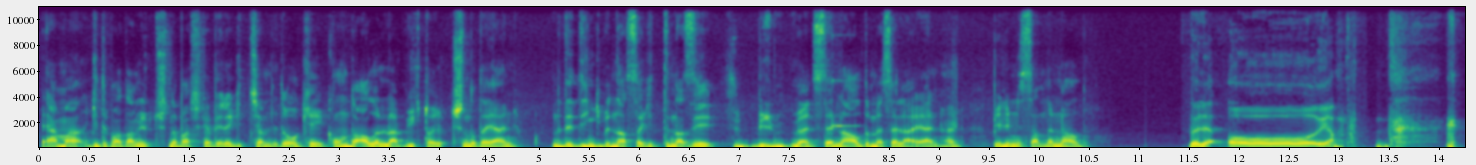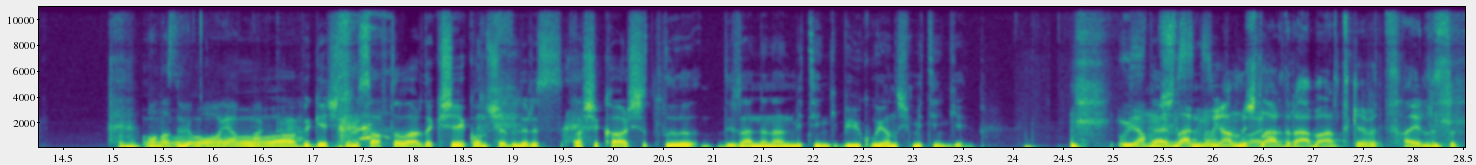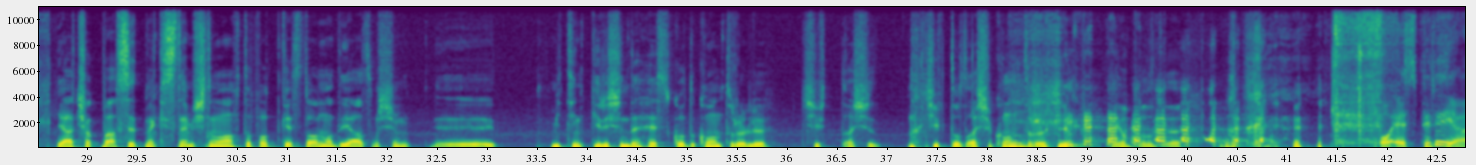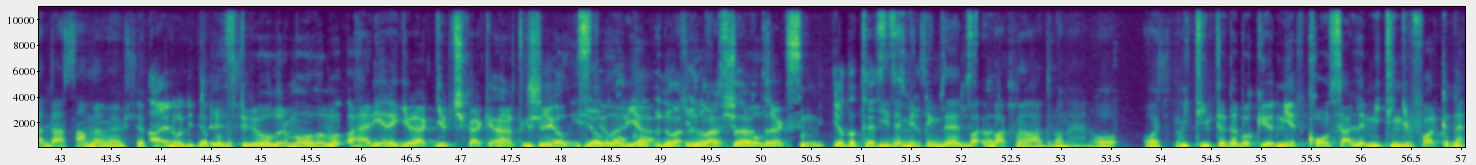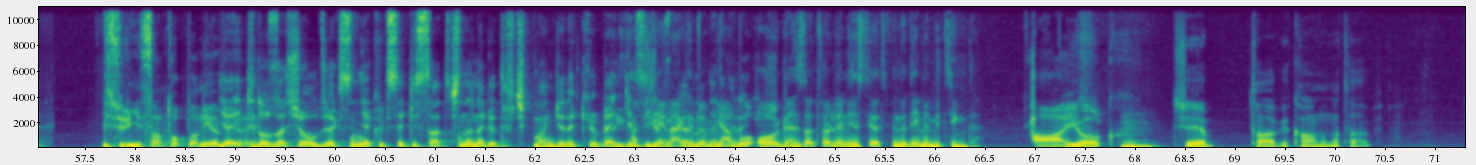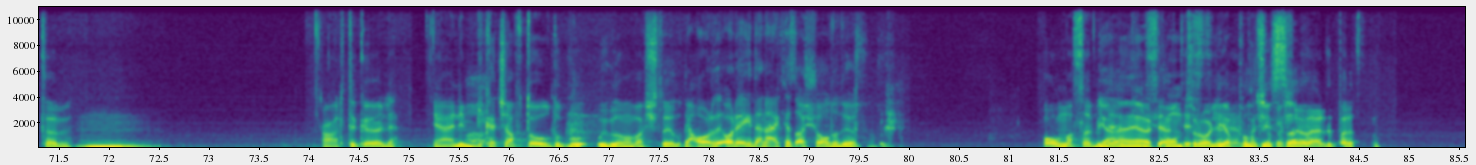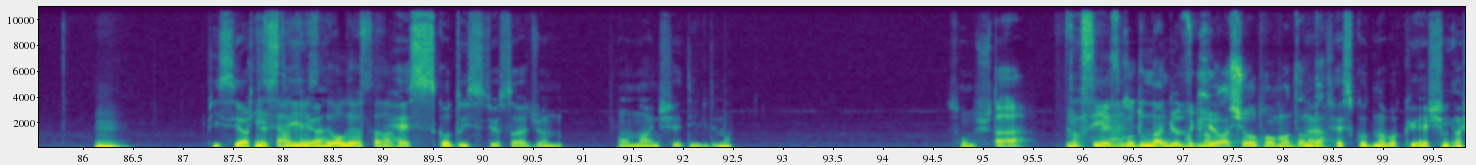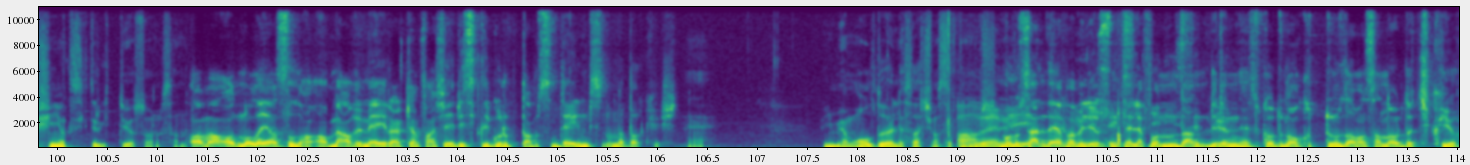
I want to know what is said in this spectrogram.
E ama gidip adam yurt dışında başka bir yere gideceğim dedi. Okey konuda alırlar büyük ihtimal yurt dışında da yani. Dediğin gibi NASA gitti Nazi bir mühendislerini aldı mesela yani. Hani bilim insanlarını aldı. Böyle o yap. O nasıl bir o yapmaktır ya? Abi geçtiğimiz haftalardaki şeyi konuşabiliriz. Aşı karşıtlığı düzenlenen miting, büyük uyanış mitingi. Uyanmışlar mı? Uyanmışlardır abi artık evet hayırlısı. Ya çok bahsetmek istemiştim o hafta podcast olmadı yazmışım. Ee, miting girişinde HES kodu kontrolü, çift aşı çift doz aşı kontrolü yapıldı. O espri ya. Ben sanmıyorum öyle bir şey yapalım. Ironik. Yapılmış mı? Espri olur mu oğlum? Her yere girer girip çıkarken artık şey al istiyorlar. okul, ya ünivers- iki doz aşılı üniversitelerde- olacaksın. Ya da test. İyi de mitingde ba- bakmıyorlardır ona yani. O o açıdan. Mitingde de bakıyor. Niye konserle mitingin farkı ne? Bir sürü insan toplanıyor bir Ya iki doz aşı olacaksın ya 48 saat içinde negatif çıkman gerekiyor belgesi Ha, bir şey merak ediyorum. Ya bu gerekiyor. organizatörlerin inisiyatifinde değil mi mitingde? Hayır. Yok. Hmm. Şeye tabi, kanuna tabi. Tabii. Hmm. Artık öyle. Yani birkaç hafta oldu bu uygulama başlayalı. Ya orada oraya giden herkes aşı oldu diyorsunuz. Olmasa bile Yani eğer PCR kontrol testine yapıldıysa- paşa paşa verdi parasını. Hmm. PCR, test PCR değil testi ya. oluyorsa HES kodu istiyor sadece onun. Onunla aynı şey değil değil mi? Sonuçta. Aa, Nasıl yani? test kodundan gözüküyor Anlamadım. aşı olup olmadığında. Evet HES koduna bakıyor. Aşın, aşın yok siktir git diyor sonra sana. Ama onun olayı asıl AVM'ye girerken falan şey riskli grupta mısın değil misin ona bakıyor işte. Bilmiyorum oldu öyle saçma sapan bir şey. Onu sen de yapabiliyorsun. Telefonundan birinin HES kodunu okuttuğun zaman sana orada çıkıyor.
